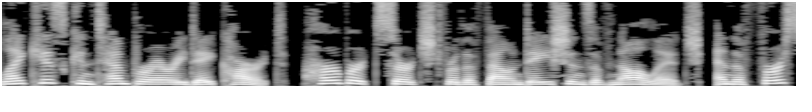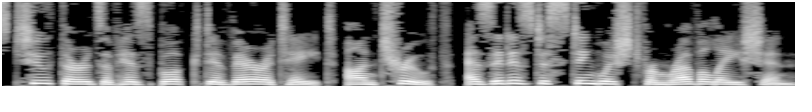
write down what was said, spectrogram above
Like his contemporary Descartes, Herbert searched for the foundations of knowledge, and the first two-thirds of his book De Veritate on truth, as it is distinguished from revelation,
